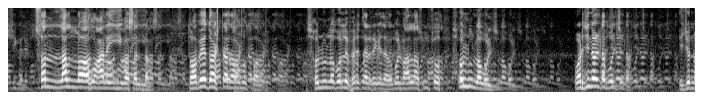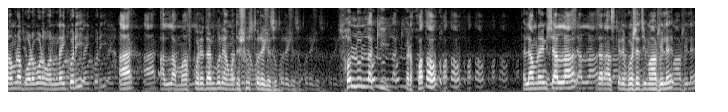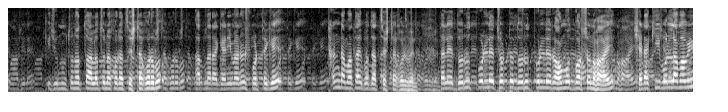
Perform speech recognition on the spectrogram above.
সাল্লাল্লাহু আলাইহি ওয়াসাল্লাম। তবে দশটা রহমত পাবে। সল্লুল্লাহ বললে ফেরে তারা রেগে যাবে বলবে আল্লাহ সল্লুল্লাহ বলছে। অরিজিনালটা বলছে না। এই জন্য আমরা বড় বড় অন্যায় করি আর আল্লাহ মাফ করে দেন বলে আমাদের সুস্থ রেখেছে। সল্লুল্লাহ কি? এটা কথা হোক। তাহলে আমরা ইনশাল্লাহ যারা আজকে বসেছি মাহফিলে, কিছু নতুনত্ব আলোচনা করার চেষ্টা করব। আপনারা জ্ঞানী মানুষ প্রত্যেকে ঠান্ডা মাথায় বোঝার চেষ্টা করবেন। তাহলে দরুদ পড়লে, ছোট্ট দরুদ পড়লে রহমত বর্ষণ হয়। সেটা কি বললাম আমি?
